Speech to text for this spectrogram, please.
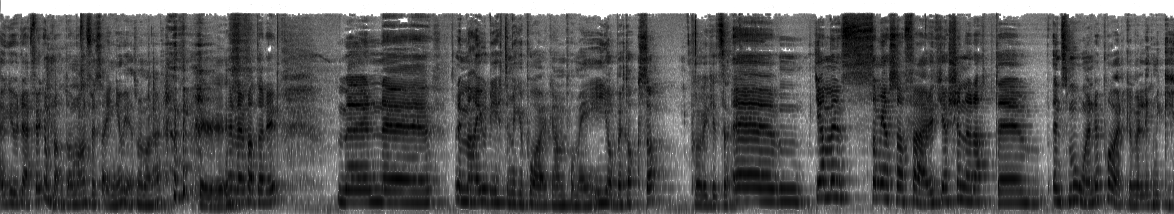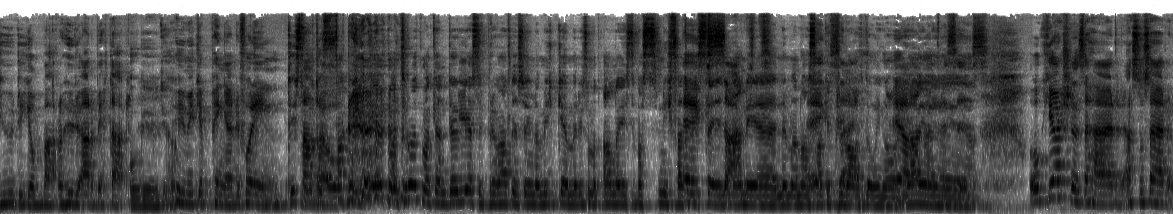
ja gud, därför jag kan prata om honom för så här, ingen vet vem han är. Eller fattar du? Men, eh, men han gjorde jättemycket påverkan på mig i jobbet också. På vilket sätt? Ehm, ja men som jag sa förut, jag känner att uh, ens mående påverkar väldigt mycket hur du jobbar och hur du arbetar. Åh, gud, ja. Hur mycket pengar du får in. Det är som att vet. Man tror att man kan dölja sitt privatliv så himla mycket men det är som att alla just bara sniffar till sig när man, är, när man har saker Exakt. privat going on. Ja, ja, ja, ja, ja. Och jag känner så här, alltså så här,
